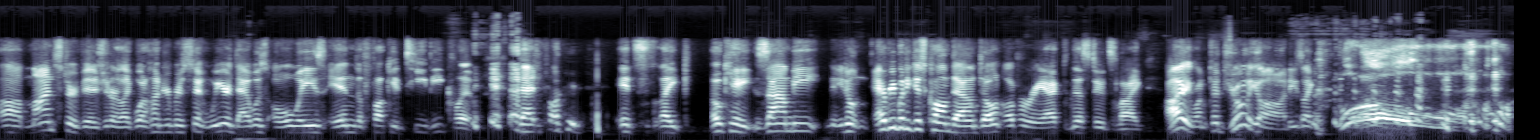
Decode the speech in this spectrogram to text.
uh, Monster Vision or like 100% Weird, that was always in the fucking TV clip. that fucking, it's like, okay, zombie, you know, everybody just calm down, don't overreact. And this dude's like, I went to Juilliard. He's like, whoa!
